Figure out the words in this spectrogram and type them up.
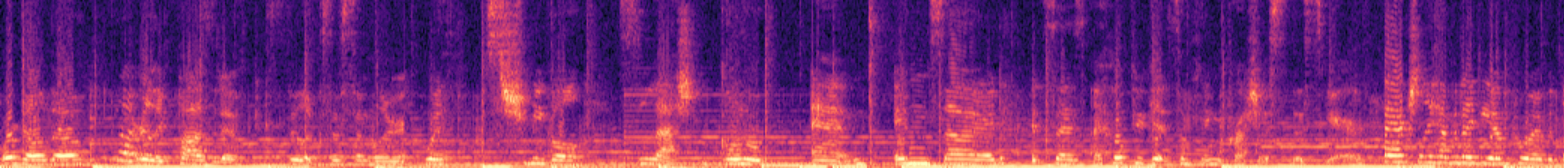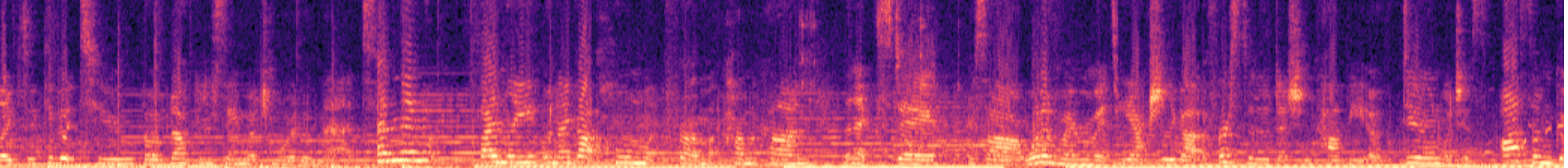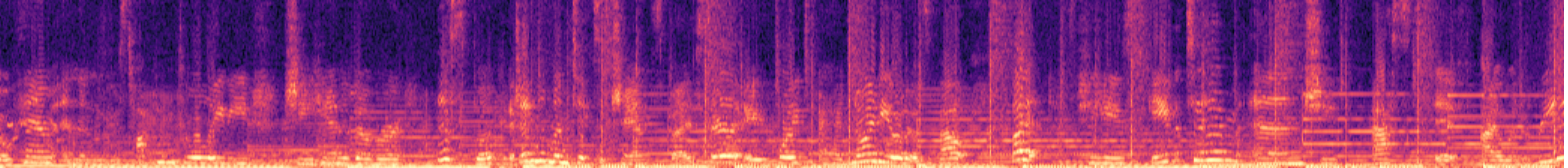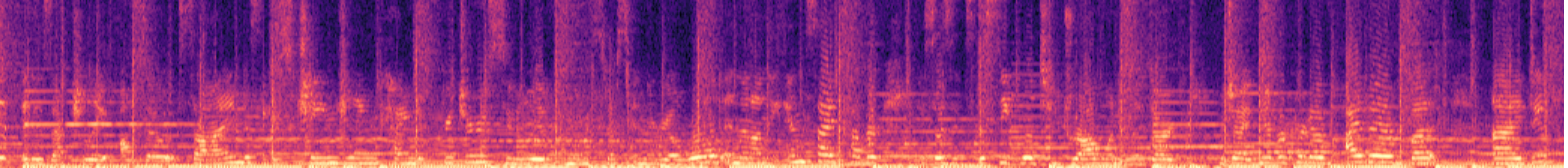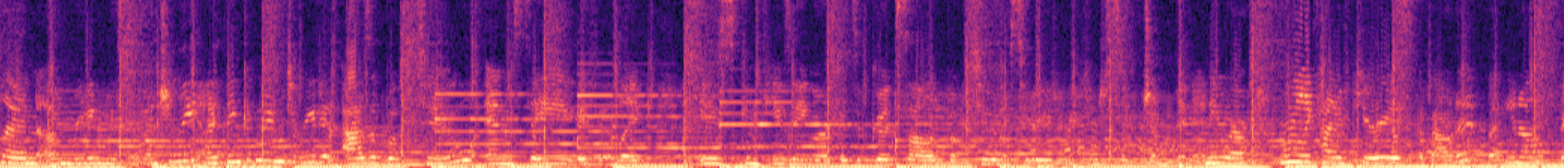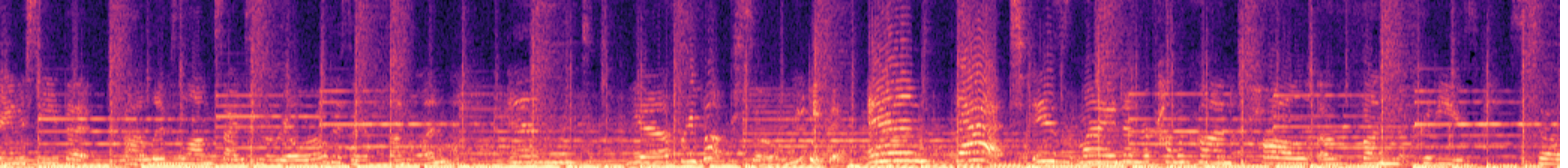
or Bilbo, not really positive because they look so similar, with Smeagol slash Gollum and inside it says, I hope you get something precious this year. I actually have an idea of who I would like to give it to, but I'm not going to say much more than that. And then finally, when I got home from Comic-Con the next day, I saw one of my roommates, he actually got a first edition copy of Dune, which is awesome, go him, and then when he was talking to a lady, she handed over this book, A Gentleman Takes a Chance by Sarah A. Hoyt. I had no idea what it was about, but she gave it to him and she asked if I would read it. It is actually also signed as this changeling kind of creatures who live amongst us in the real world. And then on the inside cover, it says it's the sequel to Draw One in the Dark, which I had never heard of either, but I do plan on reading this eventually, and I think I'm going to read it as a book two, and say if it like is confusing or if it's a good solid book two in a series where you can just like jump in anywhere. I'm really kind of curious about it, but you know, fantasy that uh, lives alongside us in the real world is a fun one, and yeah, free book, so reading it. And that is my Denver Comic Con haul of fun goodies. So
